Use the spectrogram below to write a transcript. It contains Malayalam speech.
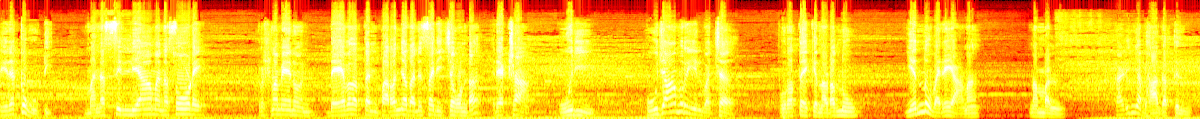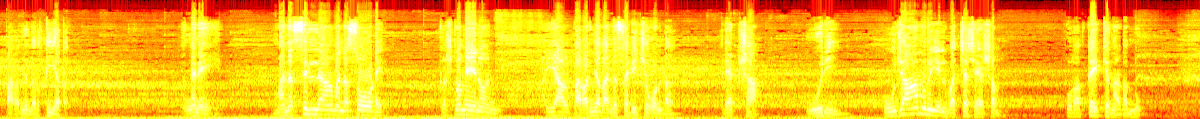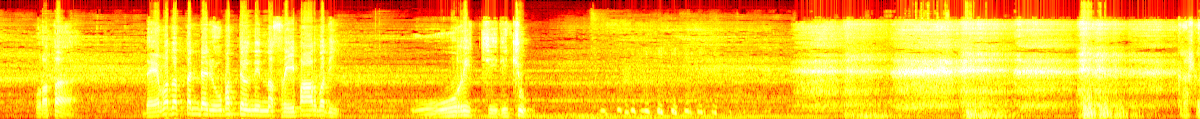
തിരക്ക് കൂട്ടി. മനസ്സില്ലാ മനസ്സോടെ. കൃഷ്ണമേനോൻ ദേവദത്തൻ പറഞ്ഞതനുസരിച്ചുകൊണ്ട് രക്ഷ ഊരി പൂജാമുറിയിൽ വച്ച് പുറത്തേക്ക് നടന്നു. എന്നുവരെയാണ് നമ്മൾ കഴിഞ്ഞ ഭാഗത്തിൽ പറഞ്ഞു നിർത്തിയത്. അങ്ങനെ മനസ്സില്ലാ മനസ്സോടെ കൃഷ്ണമേനോൻ അയാൾ പറഞ്ഞതനുസരിച്ചുകൊണ്ട് രക്ഷ ഊരി പൂജാമുറിയിൽ വച്ച ശേഷം പുറത്തേക്ക് നടന്നു. പുറത്ത് ദേവദത്തന്റെ രൂപത്തിൽ നിന്ന ശ്രീപാർവതി ഊറിച്ചിരിച്ചു.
